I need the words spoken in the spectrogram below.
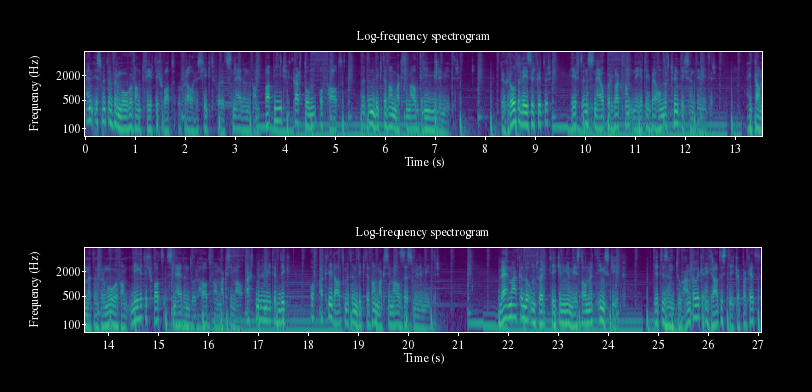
en is met een vermogen van 40 watt vooral geschikt voor het snijden van papier, karton of hout met een dikte van maximaal 3 mm. De grote lasercutter heeft een snijoppervlak van 90 bij 120 cm en kan met een vermogen van 90 watt snijden door hout van maximaal 8 mm dik of acrylaat met een dikte van maximaal 6 mm. Wij maken de ontwerptekeningen meestal met Inkscape. Dit is een toegankelijk en gratis tekenpakket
